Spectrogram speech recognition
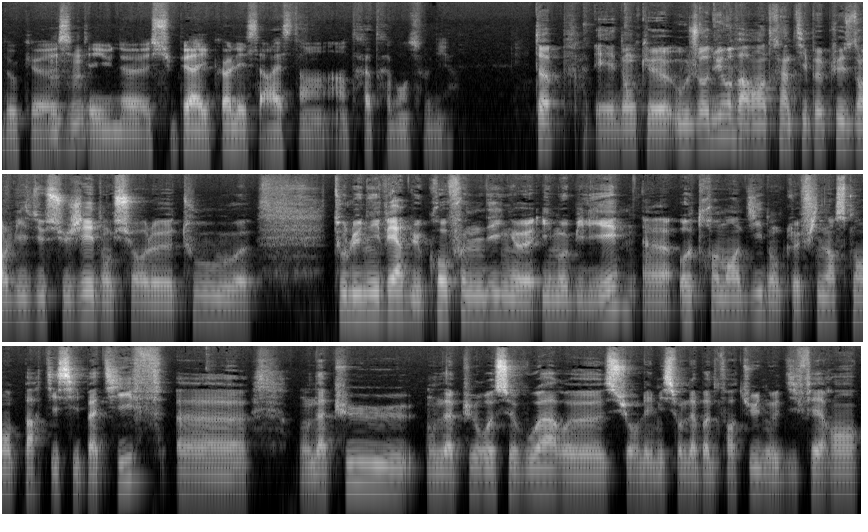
Donc mm-hmm. c'était une super école et ça reste un très très bon souvenir. Top. Et donc euh, aujourd'hui, on va rentrer un petit peu plus dans le vif du sujet, donc sur le tout, euh, tout l'univers du crowdfunding euh, immobilier, autrement dit donc le financement participatif. on a pu on a pu recevoir sur l'émission de la bonne fortune différents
